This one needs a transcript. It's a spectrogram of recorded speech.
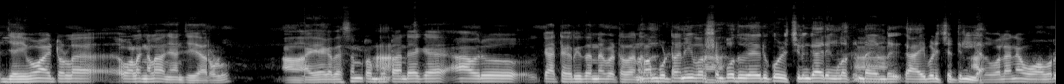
ജൈവമായിട്ടുള്ള വളങ്ങളാണ് ഞാൻ ചെയ്യാറുള്ളൂ. ആ ഏകദേശം റംബൂട്ടാന്റെ ഒക്കെ ആ ഒരു കാറ്റഗറി തന്നെ പെട്ടതാണ്. റംബൂട്ടാൻ ഈ വർഷം പൊതുവേ ഒരു കൊഴിച്ചിലും കാര്യങ്ങളൊക്കെ ഉണ്ടായിട്ടുണ്ട് കായ് പിടിച്ചിട്ടില്ല. അതുപോലെ തന്നെ ഓവർ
